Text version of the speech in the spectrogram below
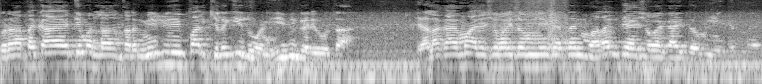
पण आता काय ते म्हटलं तर मी बी पालखीला गेलो आणि ही बी घरी होता. याला काय माझ्याशिवाय दम निघत नाही मला बी त्याशिवाय काय दम निघत नाही.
